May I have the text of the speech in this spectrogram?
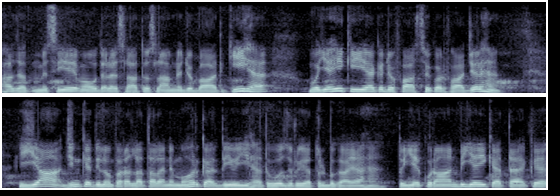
हज़रत मसीह मऊद अलैहिस्सलाम ने जो बात की है, वो यही की है कि जो फासिक और फाजर हैं या जिनके दिलों पर अल्लाह ताला ने मोहर कर दी हुई है तो वो ज़रूरियातुल बगाया हैं। तो ये कुरान भी यही कहता है कि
